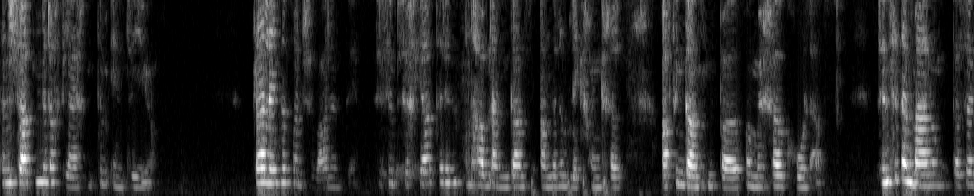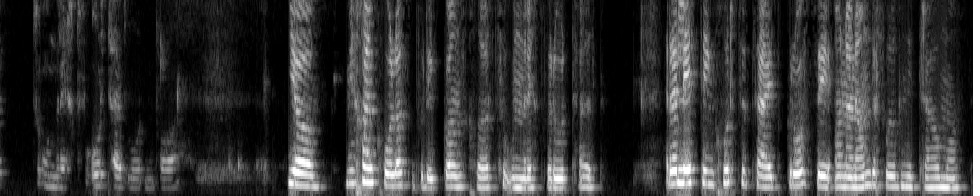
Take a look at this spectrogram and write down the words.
Dann starten wir doch gleich mit dem Interview. Frau Linda von Schwanensee, Sie sind Psychiaterin und haben einen ganz anderen Blickwinkel auf den ganzen Fall von Michael Kohlhaas. Sind Sie der Meinung, dass er zu Unrecht verurteilt worden war? Ja, Michael Kohlhaas wurde ganz klar zu Unrecht verurteilt. Er erlebte in kurzer Zeit große aneinanderfolgende Traumas.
